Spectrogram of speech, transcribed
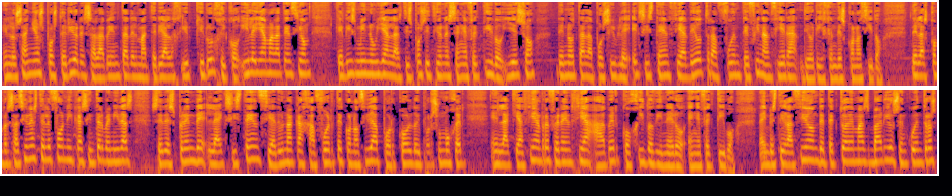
en los años posteriores a la venta del material quirúrgico y le llama la atención que disminuyan las disposiciones en efectivo y eso denota la posible existencia de otra fuente financiera de origen desconocido. De las conversaciones telefónicas intervenidas se desprende la existencia de una caja fuerte conocida por Coldo y por su mujer en la que hacían referencia a haber cogido dinero en efectivo. La investigación detectó además varios encuentros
